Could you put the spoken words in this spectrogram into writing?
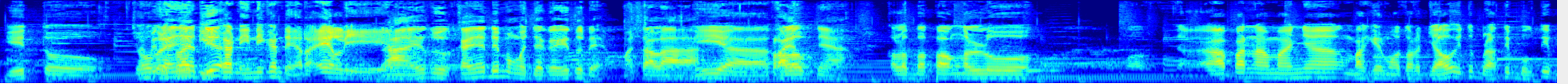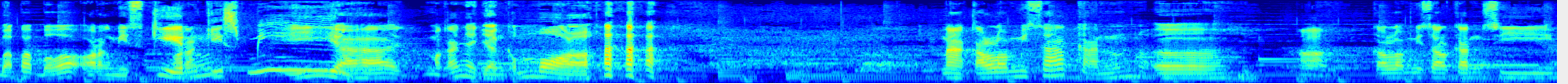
Gitu. Coba balik lagi dia- kan ini kan daerah elit. Nah, itu kayaknya dia mau ngejaga itu deh, masalah Iya, kalau kalau Bapak ngeluh apa namanya parkir motor jauh itu berarti bukti Bapak bawa orang miskin. Orang kismi. Iya, makanya jangan ke mall. nah, kalau misalkan eh Ah, kalau misalkan si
